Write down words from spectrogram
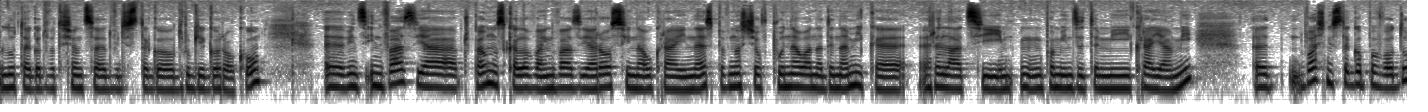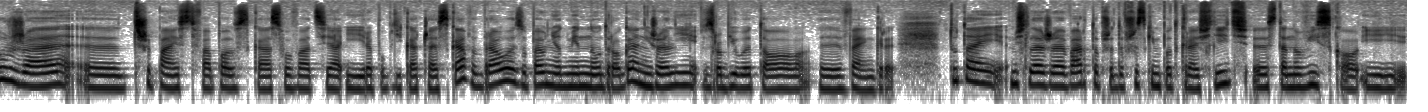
lutego 2022 roku. Y, więc inwazja, czy pełnoskalowa inwazja Rosji na Ukrainę z pewnością wpłynęła na dynamikę relacji mm, pomiędzy tymi krajami, właśnie z tego powodu, że e, trzy państwa, Polska, Słowacja i Republika Czeska, wybrały zupełnie odmienną drogę, aniżeli zrobiły to e, Węgry. Tutaj myślę, że warto przede wszystkim podkreślić stanowisko i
